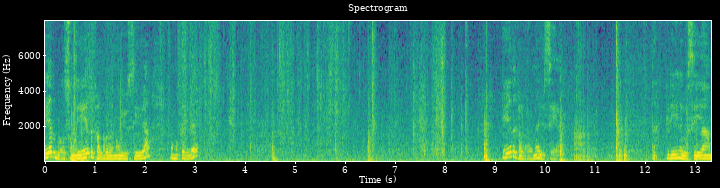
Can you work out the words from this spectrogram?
ഏത് ബ്ലൗസും ഏത് കളർ വേണോ യൂസ് ചെയ്യാം. നമുക്കിതിൽ ഏത് കളറാണ് യൂസ് ചെയ്യാം? ഗ്രീൻ യൂസ് ചെയ്യാം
